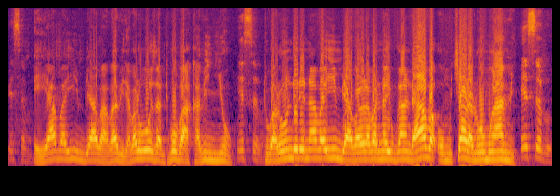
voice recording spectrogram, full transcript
yesebo ey'abayimbi abo ababiri abalowooza nti bo baakabi nnyo. Yesebo tubalondere n'abayimbi abalala bannayuganda aba omukyala n'omwami. Yesebo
